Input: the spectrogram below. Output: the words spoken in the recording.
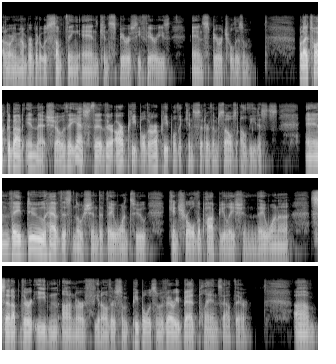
I don't remember, but it was something in conspiracy theories and spiritualism. But I talked about in that show that yes, there, there are people, there are people that consider themselves elitists. And they do have this notion that they want to control the population. They want to set up their Eden on earth. You know, there's some people with some very bad plans out there. Um,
